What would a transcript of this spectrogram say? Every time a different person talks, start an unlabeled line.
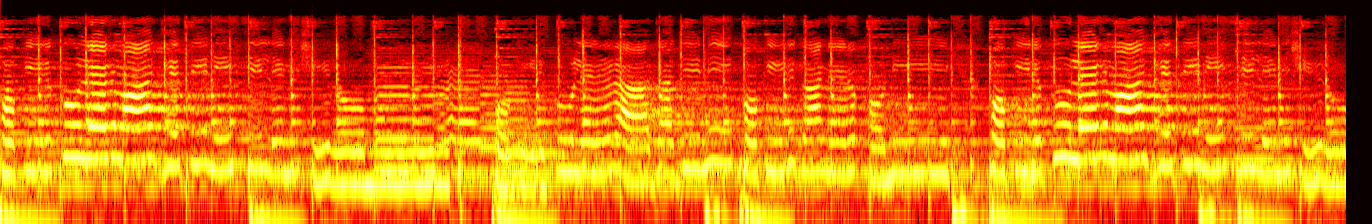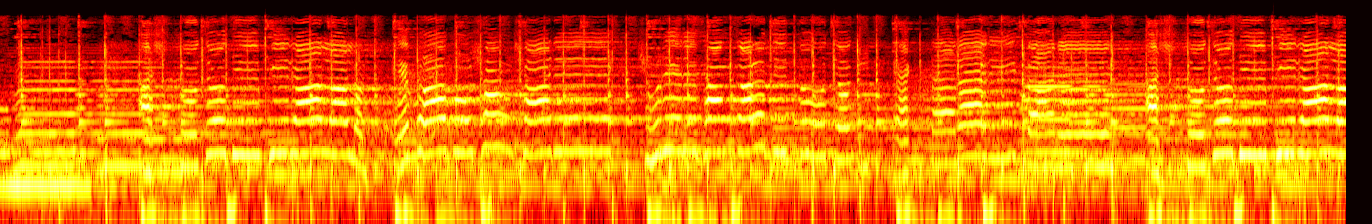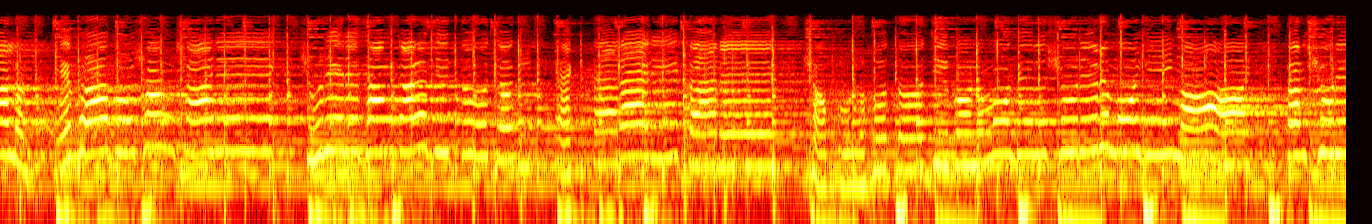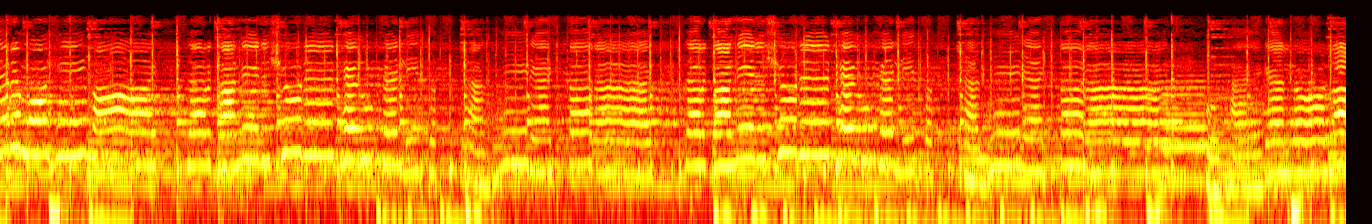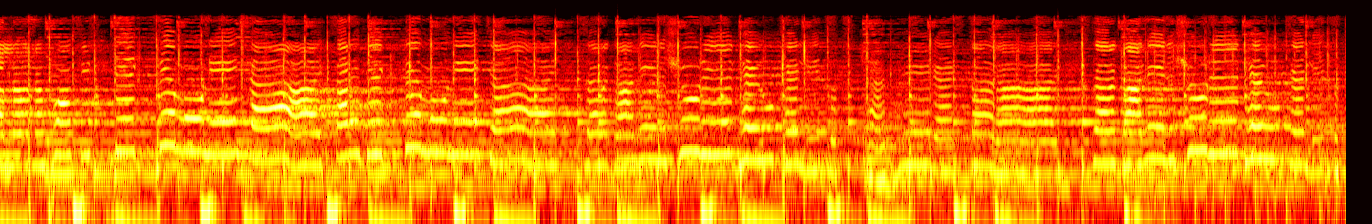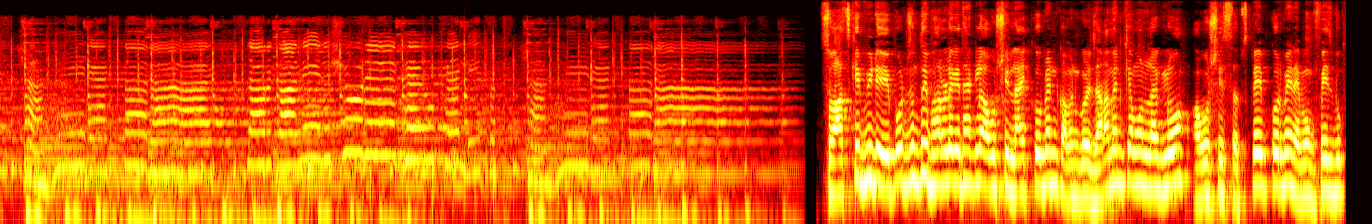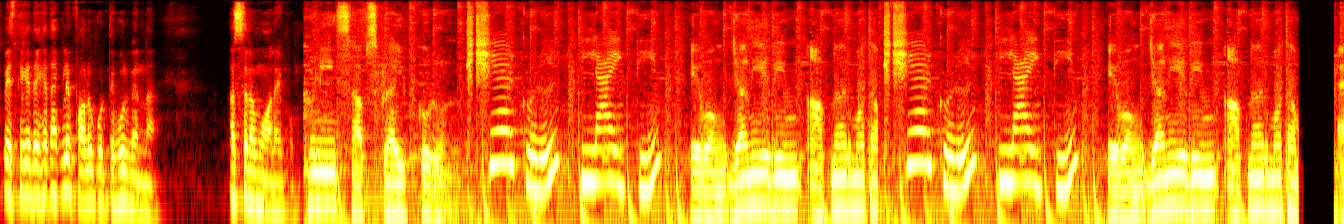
ফকির কুলের মাঝে তিনি ছিলেন শিরোমণি। ফকির কুলের রাজা যিনি, ফকির গানের খনি। ফকির কুলের মাঝে তিনি ছিলেন শিরোমণি। আসলো যদি ফিরা লালন এভাব সংসারে, সুরের সংসার দিত যদি একটা
সো আজকের ভিডিও এ পর্যন্তই ভালো লেগে থাকলে অবশ্যই লাইক করবেন কমেন্ট করে জানাবেন কেমন লাগল। অবশ্যই সাবস্ক্রাইব করবেন এবং ফেসবুক পেজ থেকে দেখে থাকলে ফলো করতে ভুলবেন না। আসসালামু আলাইকুম।
এখনই সাবস্ক্রাইব করুন।
শেয়ার করুন লাইক দিন।
এবং জানিয়ে দিন আপনার মতামত।
শেয়ার করুন লাইক দিন।
এবং জানিয়ে দিন আপনার মতামত।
